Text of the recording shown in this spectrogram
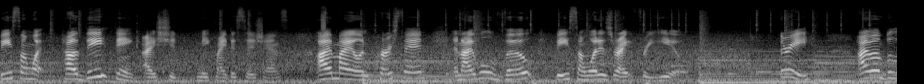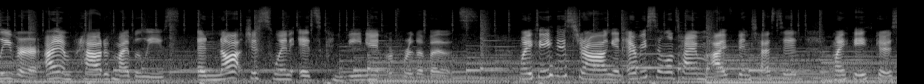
based on what how they think I should make my decisions. I'm my own person and I will vote based on what is right for you. Three, I'm a believer. I am proud of my beliefs and not just when it's convenient or for the votes. My faith is strong and every single time I've been tested, my faith grows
